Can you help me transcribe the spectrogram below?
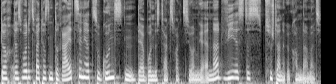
Doch das wurde 2013 ja zugunsten der Bundestagsfraktion geändert. Wie ist es zustande gekommen damals?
